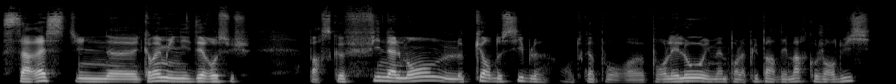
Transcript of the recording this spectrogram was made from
Ça reste une, euh, quand même une idée reçue. Parce que finalement, le cœur de cible, en tout cas pour, euh, pour Lelo et même pour la plupart des marques aujourd'hui,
